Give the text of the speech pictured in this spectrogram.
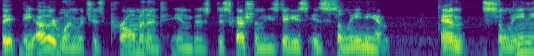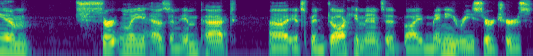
The, the other one, which is prominent in this discussion these days, is selenium. And selenium certainly has an impact. Uh, it's been documented by many researchers.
